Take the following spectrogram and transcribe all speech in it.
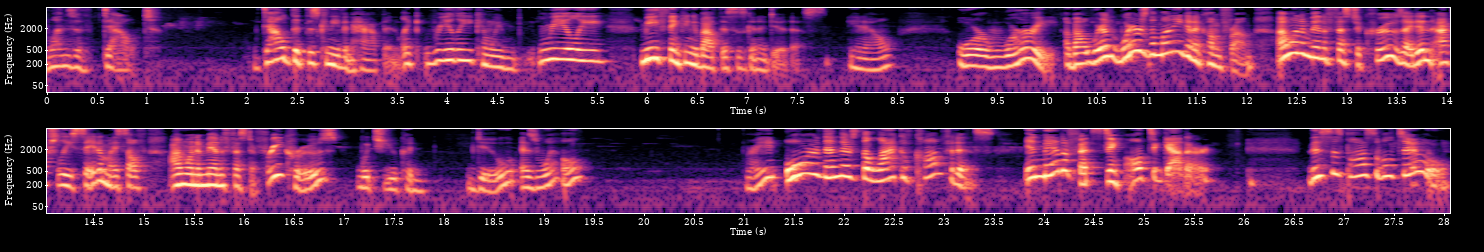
ones of doubt. Doubt that this can even happen. Like, really? Can we really? Me thinking about this is going to do this, you know? Or worry about where where's the money going to come from? I want to manifest a cruise. I didn't actually say to myself, I want to manifest a free cruise, which you could do as well right? Or then there's the lack of confidence in manifesting altogether. This is possible too.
